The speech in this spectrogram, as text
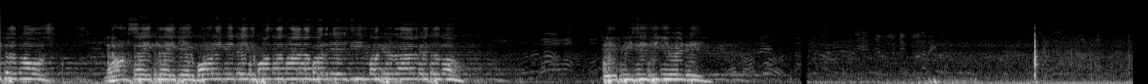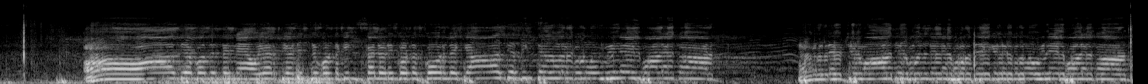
എത്തുന്നു. നോൺ സ്ട്രൈക്കിലേക്ക് ബോളിംഗിലേക്ക് പന്ത്രണ്ടാം നമ്പർ ജേഴ്സിയിൽ മറ്റൊരാളും എത്തുന്നു ടി പി സി സിക്ക് വേണ്ടി. ആദ്യ പന്തിൽ തന്നെ ഉയർത്തി അടിച്ചുകൊണ്ട് കിങ്സ് കല്ലൊടിക്കൊണ്ട് സ്കോറിലേക്ക് ആദ്യ സിക്സർ നടക്കുന്നു വിനയ് പാലക്കാട്. തങ്ങളുടെ ലക്ഷ്യം ആദ്യ പന്തിൽ തന്നെ പുറത്തേക്ക് എടുക്കുന്നു. വിനയ് പാലക്കാട്.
